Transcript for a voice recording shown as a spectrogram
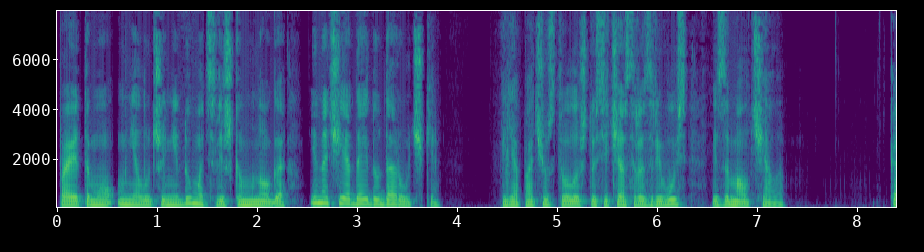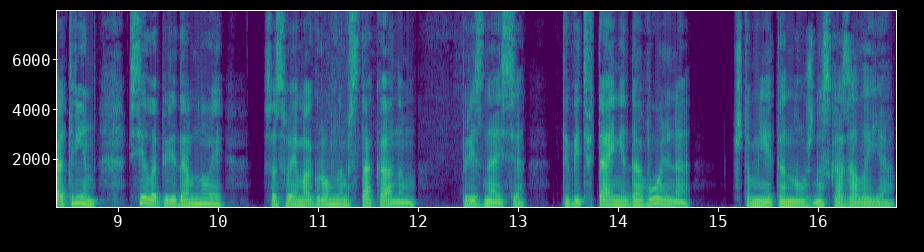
поэтому мне лучше не думать слишком много, иначе я дойду до ручки». Я почувствовала, что сейчас разревусь, и замолчала. Катрин села передо мной со своим огромным стаканом. «Признайся, ты ведь втайне довольна, что мне это нужно», — сказала я.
